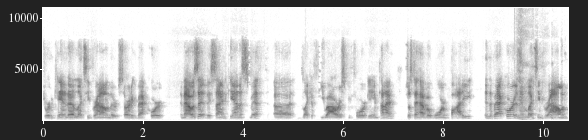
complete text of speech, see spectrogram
Jordan Canada, Lexi Brown, their starting backcourt, and that was it. They signed Kianna Smith uh, like a few hours before game time just to have a warm body in the backcourt. And then Lexi Brown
